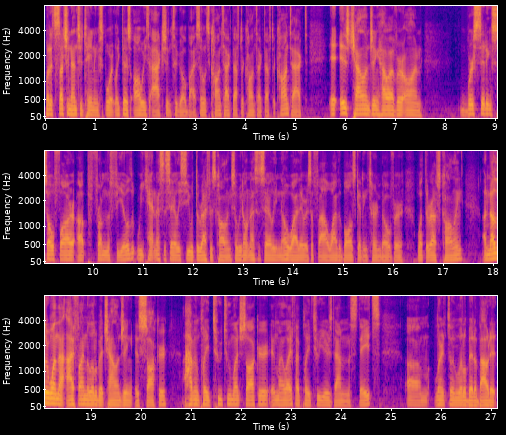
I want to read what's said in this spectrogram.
but it's such an entertaining sport. Like, there's always action to go by. So, it's contact after contact after contact. It is challenging, however, on we're sitting so far up from the field, we can't necessarily see what the ref is calling. So, we don't necessarily know why there was a foul, why the ball's getting turned over, what the ref's calling. Another one that I find a little bit challenging is soccer I haven't played too too much soccer in my life. I played two years down in the states. Um, learned a little bit about it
